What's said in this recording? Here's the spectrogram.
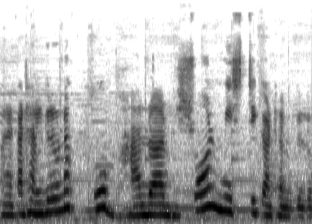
মানে কাঁঠালগুলো না খুব ভালো আর ভীষণ মিষ্টি কাঁঠালগুলো।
